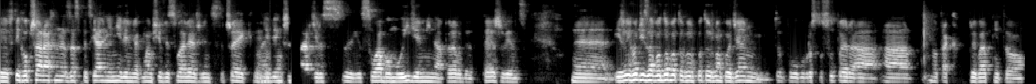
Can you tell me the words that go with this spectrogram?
Y, W tych obszarach za specjalnie nie wiem, jak mam się wysławiać, więc człowiek Mhm. największy twardziel s- słabo mu idzie, mi naprawdę też, więc jeżeli chodzi zawodowo, to, to już wam powiedziałem, to było po prostu super, a, a no tak prywatnie to,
